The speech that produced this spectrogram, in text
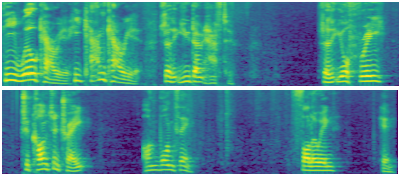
He will carry it. He can carry it so that you don't have to. So that you're free to concentrate on one thing following Him.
